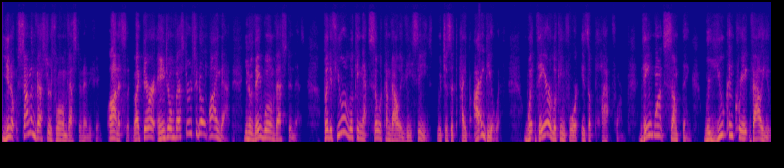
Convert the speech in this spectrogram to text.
you know, some investors will invest in anything, honestly. Like there are angel investors who don't mind that. You know, they will invest in this. But if you're looking at Silicon Valley VCs, which is a type I deal with, what they are looking for is a platform. They want something where you can create value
